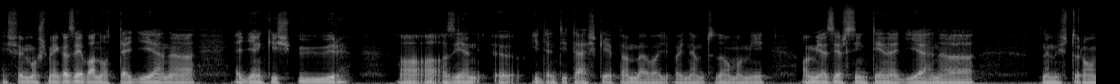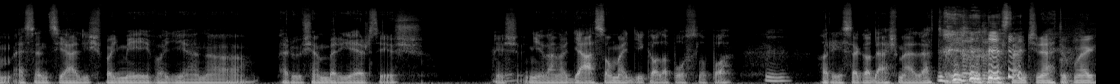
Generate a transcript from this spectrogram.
és hogy most még azért van ott egy ilyen, egy ilyen kis űr az ilyen identitásképemben, vagy, vagy nem tudom, ami, ami azért szintén egy ilyen, nem is tudom, eszenciális, vagy mély, vagy ilyen erős emberi érzés és nyilván a gyászom egyik alaposzlopa uh-huh. a részegadás mellett, hogy ezt nem csináltuk meg.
